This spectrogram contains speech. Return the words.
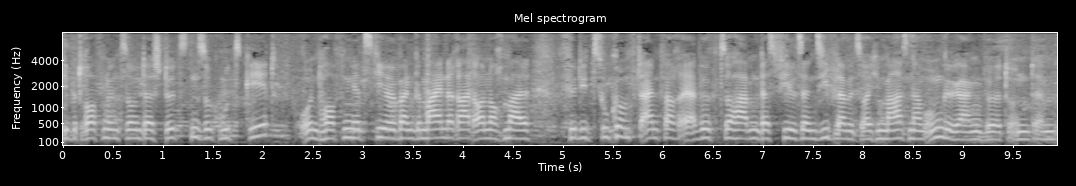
die Betroffenen zu unterstützen, so gut es geht und hoffen jetzt hier über den Gemeinderat auch nochmal für die Zukunft einfach erwirkt zu haben, dass viel sensibler mit solchen Maßnahmen umgegangen wird. Und ähm,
